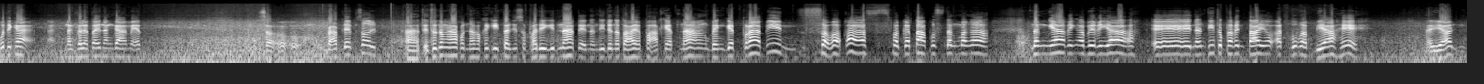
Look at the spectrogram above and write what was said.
Buti nga Nagdala tayo ng gamit. So, problem solved At ito na nga kung na makikita nyo sa paligid natin, nandito na tayo paakyat ng Benguet Province. Sa wakas, pagkatapos ng mga nangyaring aberya, eh, nandito pa rin tayo at bumabiyahe. Ayan,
